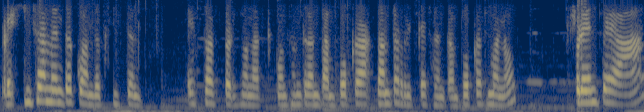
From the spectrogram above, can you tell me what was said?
precisamente cuando existen estas personas que concentran tan poca, tanta riqueza en tan pocas manos, frente a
